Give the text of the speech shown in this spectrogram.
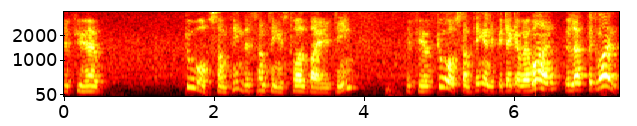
if you have 2 of something, this something is 12 by 18. If you have 2 of something and if you take away 1, you're left with 1.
